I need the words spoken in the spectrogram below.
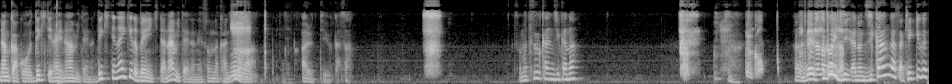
なんかこう、できてないな、みたいな。できてないけど便意来たな、みたいなね、そんな感じもまあ、あるっていうかさ。そのつう感じかな？うんこ。うんで、すごいじ、あの、時間がさ、結局、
